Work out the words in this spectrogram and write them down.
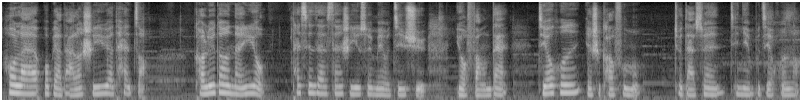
后来我表达了十一月太早，考虑到男友他现在三十一岁没有积蓄，有房贷，结婚也是靠父母，就打算今年不结婚了，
